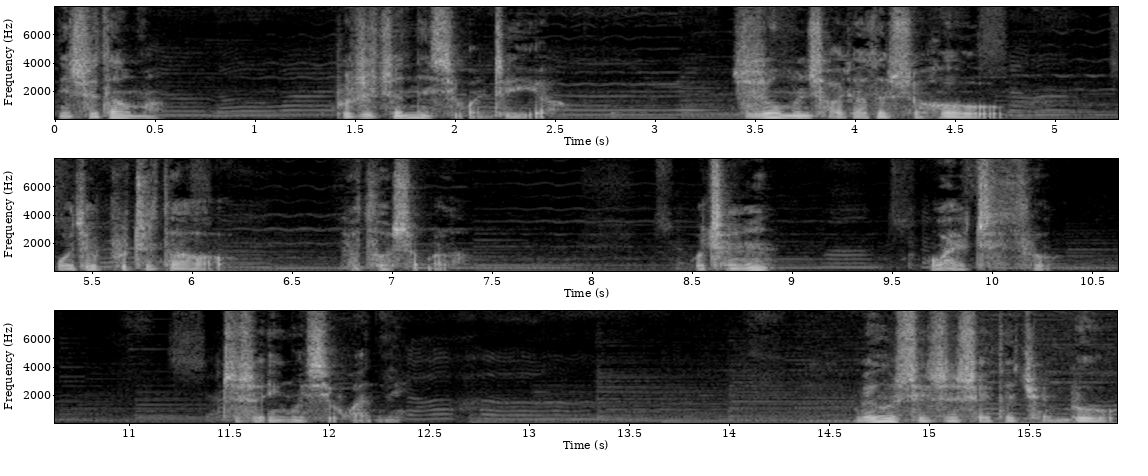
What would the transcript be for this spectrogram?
你知道吗？不是真的喜欢这样，只是我们吵架的时候，我就不知道要做什么了。我承认，我爱吃醋，只是因为喜欢你。没有谁是谁的全部。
